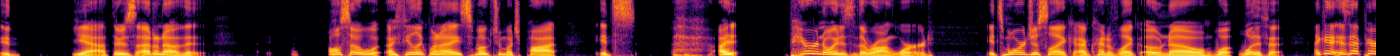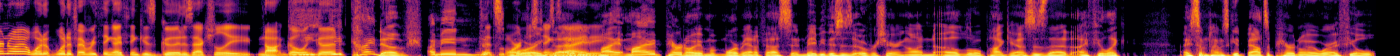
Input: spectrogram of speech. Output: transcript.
it, yeah, there's, I don't know. That also, I feel like when I smoke too much pot, it's, I, paranoid is the wrong word. It's more just like, I'm kind of like, oh no, what, what if it, I is that paranoia? What, if- what if everything I think is good is actually not going good? ye- kind of. I mean, That's that's, more more, anxiety. anxiety. My my paranoia more manifests, and maybe this is oversharing on a little podcast. Is that I feel like I sometimes get bouts of paranoia where I feel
